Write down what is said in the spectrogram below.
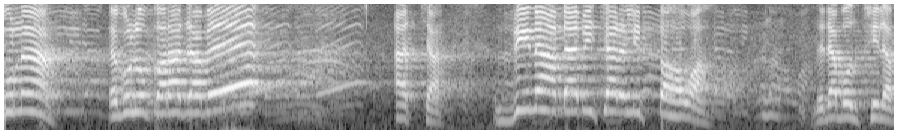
গুনা এগুলো করা যাবে? আচ্ছা জিনা, ব্যবিচারে লিপ্ত হওয়া। যেটা বলছিলাম,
